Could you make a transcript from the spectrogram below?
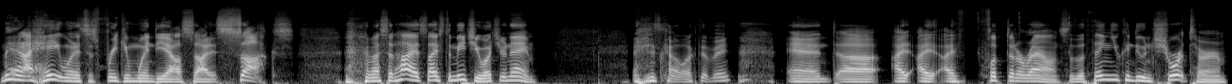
Man, I hate when it's just freaking windy outside. It sucks. And I said, Hi, it's nice to meet you. What's your name? And he just kind of looked at me. And uh, I, I, I flipped it around. So the thing you can do in short term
